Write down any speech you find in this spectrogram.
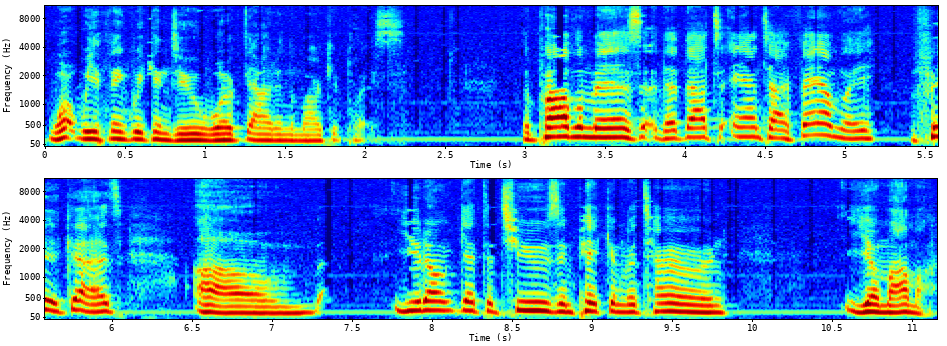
what we think we can do worked out in the marketplace. The problem is that that's anti-family because um, you don't get to choose and pick and return your mama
